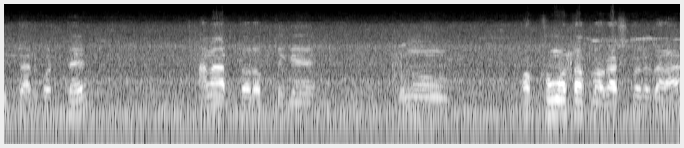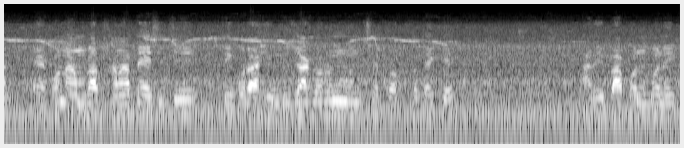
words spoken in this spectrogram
উদ্ধার করতে থানার তরফ থেকে কোনো অক্ষমতা প্রকাশ করে তারা। এখন আমরা থানাতে এসেছি ত্রিপুরা হিন্দু জাগরণ মঞ্চের পক্ষ থেকে। আমি বাপন বণিক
